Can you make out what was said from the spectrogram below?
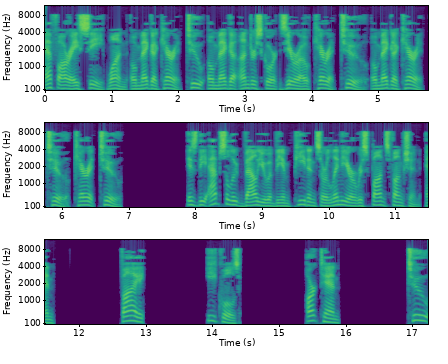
frac one omega caret two omega underscore zero caret two omega caret two caret two is the absolute value of the impedance or linear response function, and phi equals arctan 2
